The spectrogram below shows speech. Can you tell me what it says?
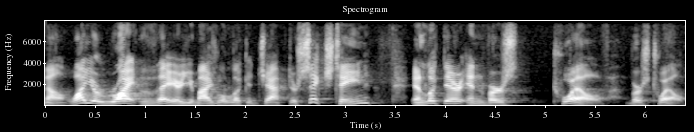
Now, while you're right there, you might as well look at chapter 16 and look there in verse 12. Verse 12.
